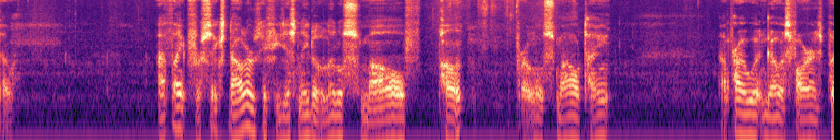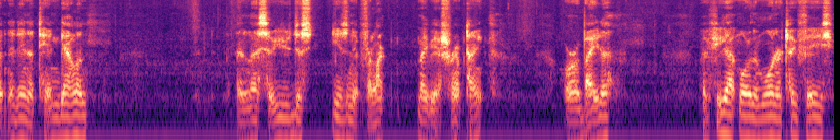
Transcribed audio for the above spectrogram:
So, I think for $6, if you just need a little small pump for a little small tank, I probably wouldn't go as far as putting it in a 10 gallon. Unless you're just using it for like maybe a shrimp tank or a betta. But if you got more than one or two fish,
